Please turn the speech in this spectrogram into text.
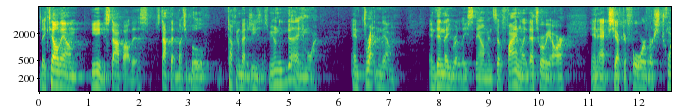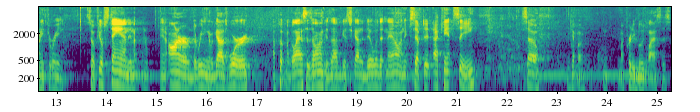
they tell them, You need to stop all this. Stop that bunch of bull talking about Jesus. We don't need to do that anymore. And threaten them. And then they release them. And so finally, that's where we are in Acts chapter 4, verse 23. So if you'll stand in, in honor of the reading of God's word, I put my glasses on because I've just got to deal with it now and accept it. I can't see. So I got my, my pretty blue glasses.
